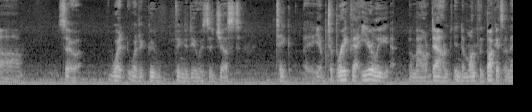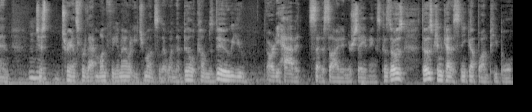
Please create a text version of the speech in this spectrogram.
um, so what what a good thing to do is to just take you know to break that yearly amount down into monthly buckets and then just transfer that monthly amount each month so that when the bill comes due you already have it set aside in your savings. Because those those can kind of sneak up on people.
